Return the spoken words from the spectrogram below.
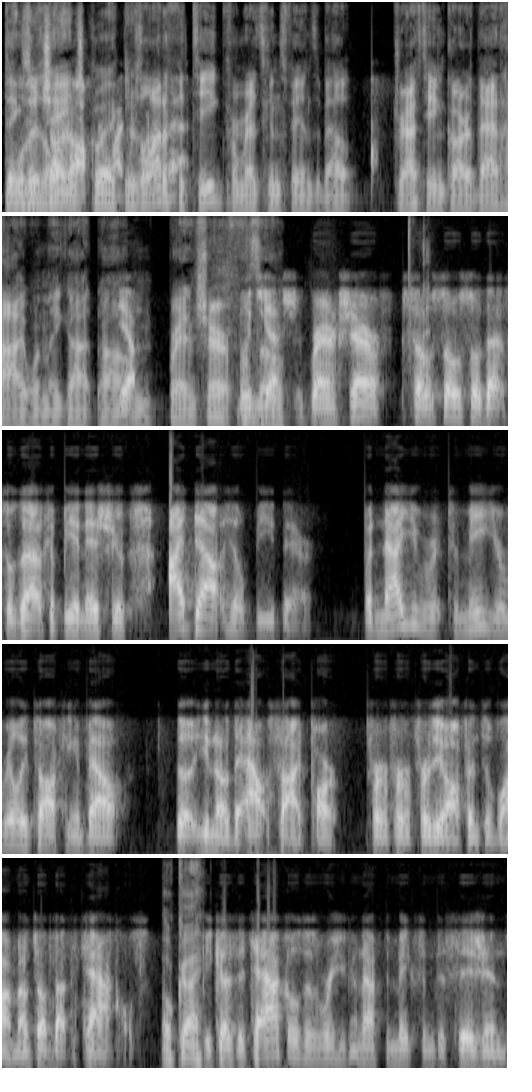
things Well, have changed quick. There's a lot of fatigue from Redskins fans about drafting a guard that high when they got um, Yep. Brandon Scherff. When So, you got Brandon Scherff. So so so that so that could be an issue. I doubt he'll be there. But now you to me you're really talking about the you know the outside part for for for the offensive lineman. I'm talking about the tackles. Okay. because the tackles is where you're going to have to make some decisions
